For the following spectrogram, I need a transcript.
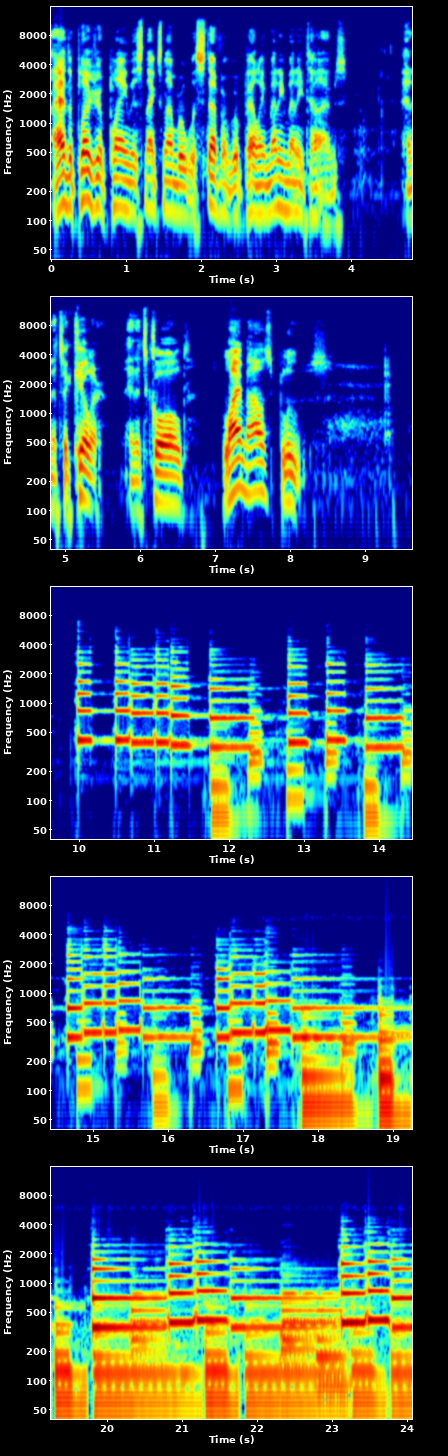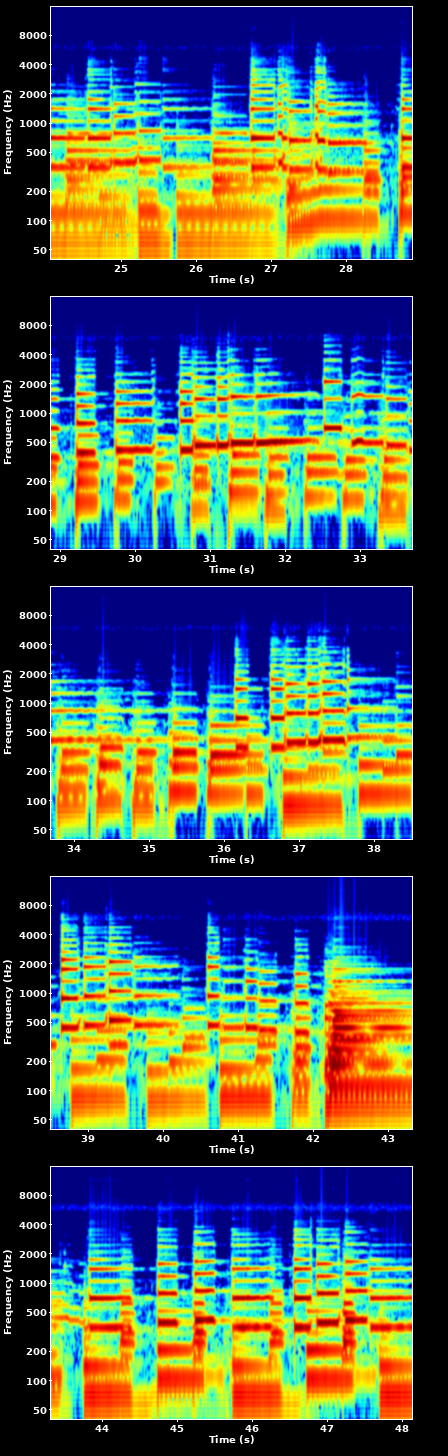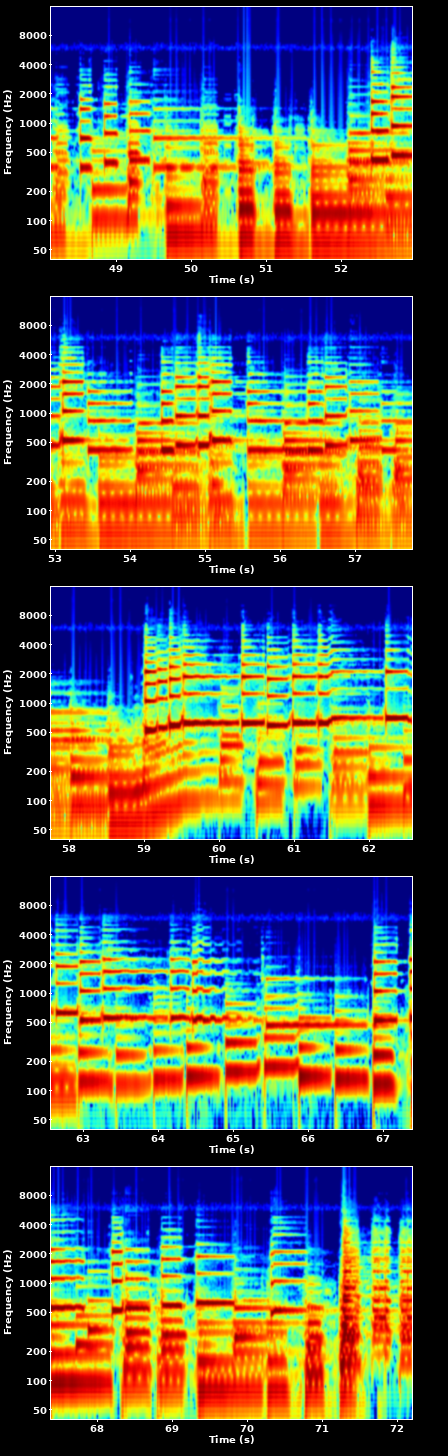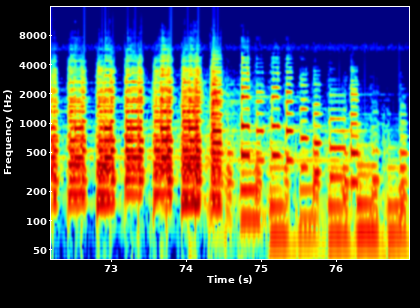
I had the pleasure of playing this next number with Stéphane Grappelli many, many times, and it's a killer, and it's called Limehouse Blues.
